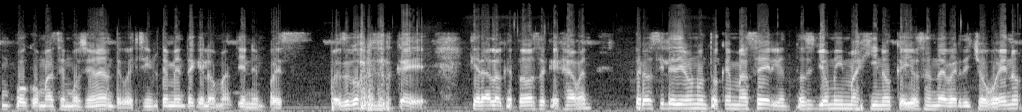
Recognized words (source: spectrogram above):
un poco más emocionante, güey. Simplemente que lo mantienen, pues, pues gordo, que, que era lo que todos se quejaban. Pero sí le dieron un toque más serio. Entonces yo me imagino que ellos han de haber dicho, bueno,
